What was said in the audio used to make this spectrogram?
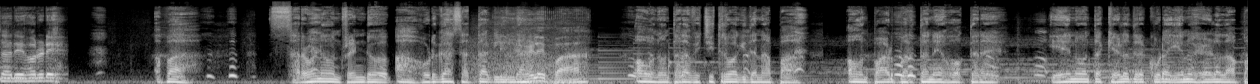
ಸರಿ. ಹೊರಡಿ. ಅಪ್ಪ ಸರ್ವಣ ಅವನ್ ಫ್ರೆಂಡು ಆ ಹುಡುಗ ಸತ್ತಾಗ್ಲಿಂದ ಹೇಳಿಪ್ಪ. ಅವನೊಂಥರ ವಿಚಿತ್ರವಾಗಿದ್ದಾನಪ್ಪ. ಅವನ್ ಪಾಡ್ ಬರ್ತಾನೆ ಹೋಗ್ತಾನೆ. ಏನು ಅಂತ ಕೇಳಿದ್ರೆ ಕೂಡ ಏನು ಹೇಳಲ್ಲಪ್ಪ.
